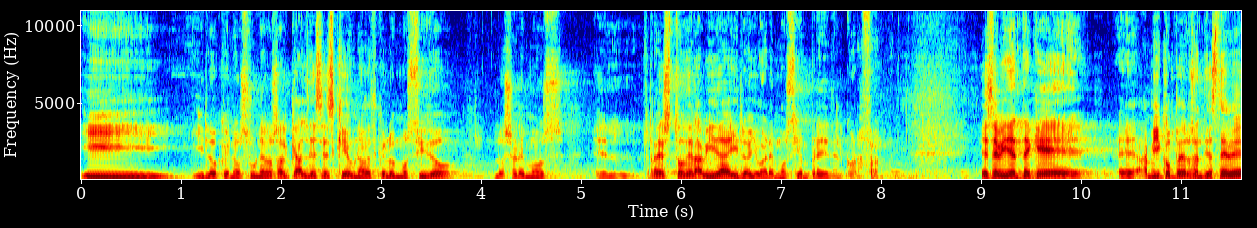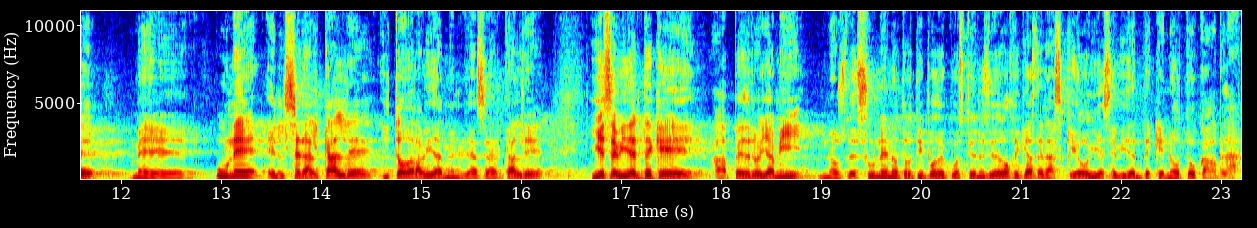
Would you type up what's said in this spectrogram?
Y, lo que nos une a los alcaldes es que una vez que lo hemos sido, lo seremos el resto de la vida y lo llevaremos siempre en el corazón. Es evidente que eh, a mí con Pedro Santiesteve me une el ser alcalde y toda la vida me uniré a ser alcalde y es evidente que a Pedro y a mí nos desunen otro tipo de cuestiones ideológicas de las que hoy es evidente que no toca hablar.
